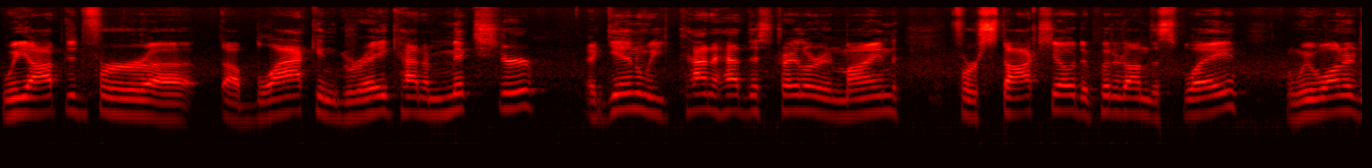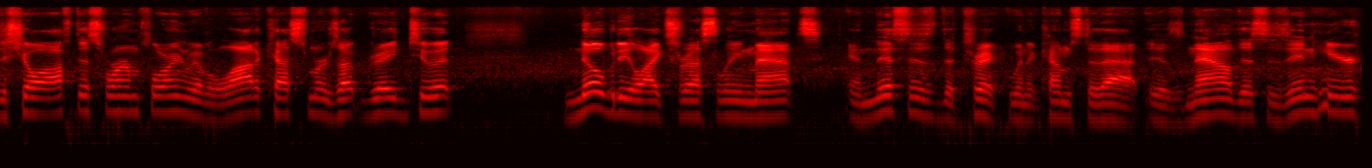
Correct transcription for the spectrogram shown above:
We opted for uh, a black and gray kind of mixture. Again, we kind of had this trailer in mind for stock show to put it on display. And we wanted to show off this WERM flooring. We have a lot of customers upgrade to it. Nobody likes wrestling mats. And this is the trick when it comes to that is now this is in here.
